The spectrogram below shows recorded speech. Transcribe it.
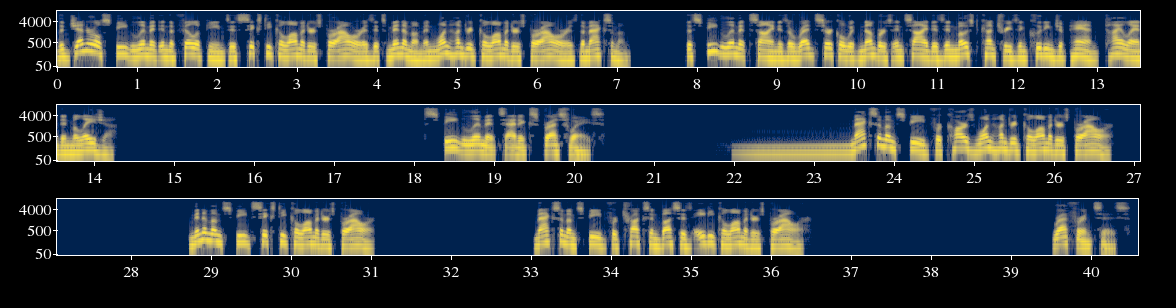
The general speed limit in the Philippines is 60 km per hour as its minimum and 100 km per hour as the maximum. The speed limit sign is a red circle with numbers inside as in most countries including Japan, Thailand and Malaysia. Speed limits at expressways Maximum speed for cars 100 km per hour. Minimum speed 60 km per hour. Maximum speed for trucks and buses 80 km per hour. References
